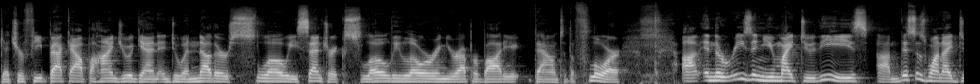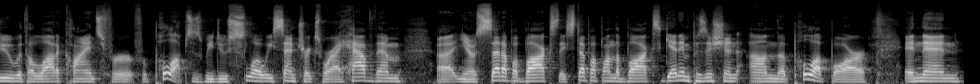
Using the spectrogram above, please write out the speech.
Get your feet back out behind you again and do another slow eccentric, slowly lowering your upper body down to the floor. Um, and the reason you might do these, um, this is one I do with a lot of clients for for pull-ups, is we do slow eccentrics where I have them, uh, you know, set up a box, they step up on the box, get in position on the pull-up bar, and then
